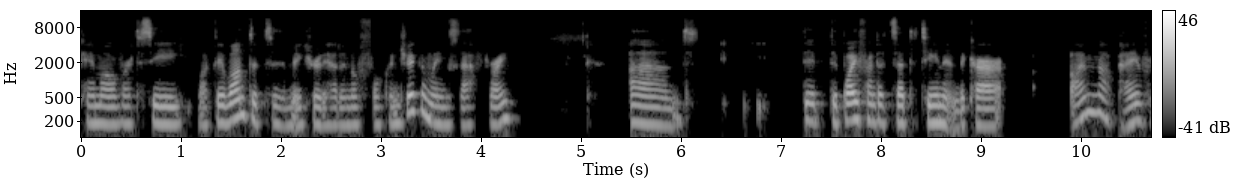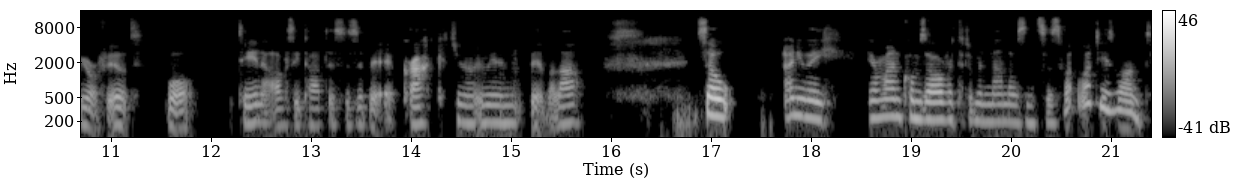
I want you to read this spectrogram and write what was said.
came over to see what they wanted to make sure they had enough fucking chicken wings left, right? And the, the boyfriend had said to Tina in the car, I'm not paying for your food. But Tina obviously thought this is a bit of crack, do you know what I mean? A bit of a laugh. So anyway, your man comes over to them in Nando's and says, What what do you want?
